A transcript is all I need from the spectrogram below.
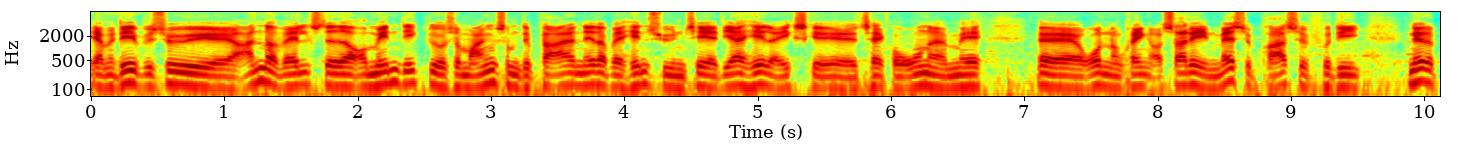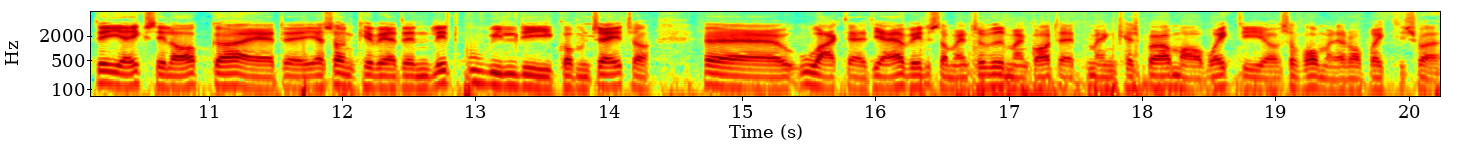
Jamen det er besøge øh, andre valgsteder, og men det ikke bliver så mange, som det plejer, netop af hensyn til, at jeg heller ikke skal øh, tage corona med øh, rundt omkring. Og så er det en masse presse, fordi netop det, jeg ikke stiller op, gør, at øh, jeg sådan kan være den lidt uvildige kommentator. Øh, uagtet at jeg er venstremand, så ved man godt, at man kan spørge mig oprigtigt, og så får man et oprigtigt svar.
